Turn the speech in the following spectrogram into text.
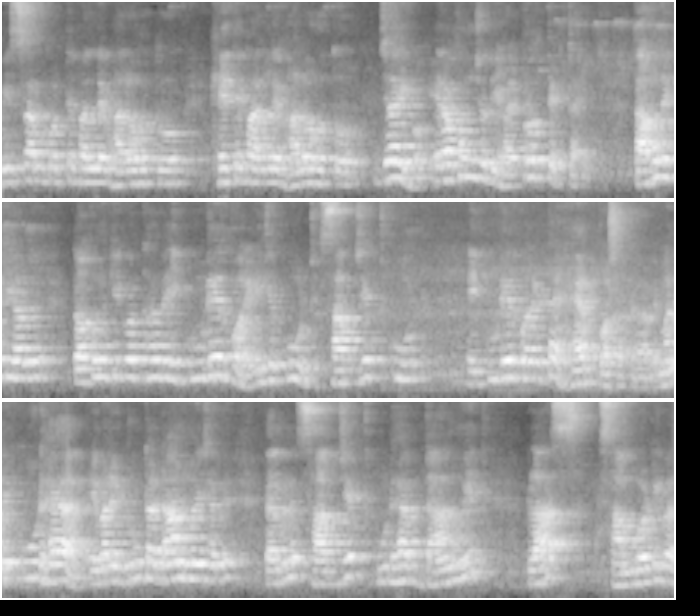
বিশ্রাম করতে পারলে ভালো হতো, খেতে পারলে ভালো হতো, যাই হোক, এরকম যদি হয় প্রত্যেকটাই, তাহলে কি হবে? তখন কি করতে হবে? এই কুডের পরে, এই যে কুড সাবজেক্ট কুড, এই কুডের পরে একটা হ্যাভ বসাতে হবে। মানে কুড হ্যাভ এবারে ডুটা ডান হয়ে যাবে। তার মানে subject could have done with plus somebody বা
